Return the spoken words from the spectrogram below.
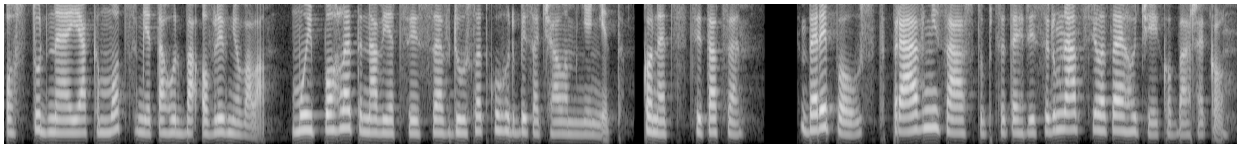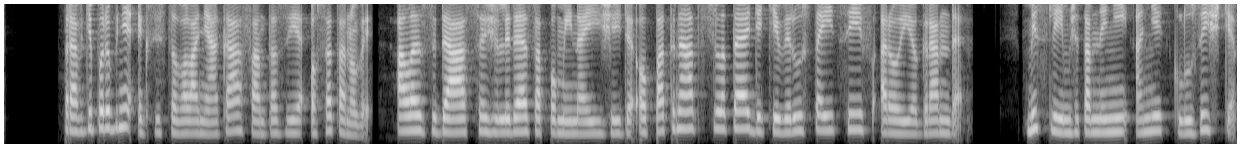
ostudné, jak moc mě ta hudba ovlivňovala. Můj pohled na věci se v důsledku hudby začal měnit. Konec citace. Barry Post, právní zástupce tehdy 17-letého Jacoba, řekl. Pravděpodobně existovala nějaká fantazie o satanovi, ale zdá se, že lidé zapomínají, že jde o 15-leté děti vyrůstající v Arroyo Grande. Myslím, že tam není ani kluziště.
